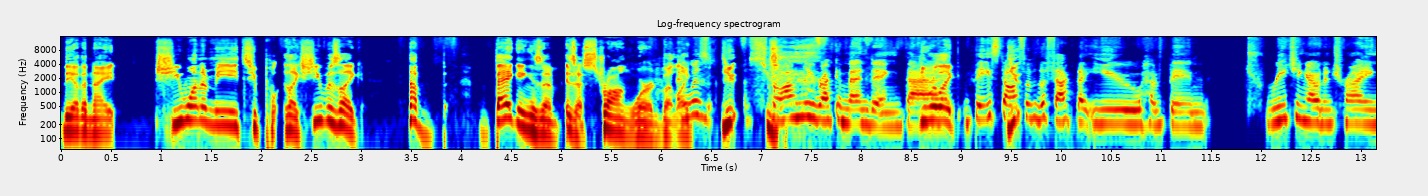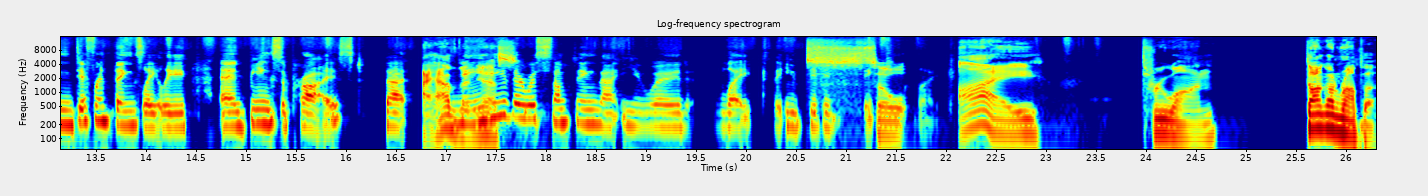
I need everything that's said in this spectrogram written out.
the other night. She wanted me to pl- like. She was like, not b- begging is a is a strong word, but like I was you- strongly recommending that. you were like- based you- off of the fact that you have been tr- reaching out and trying different things lately and being surprised that I have been. Yes, there was something that you would like that you didn't think So, you would like. I threw on Danganronpa,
